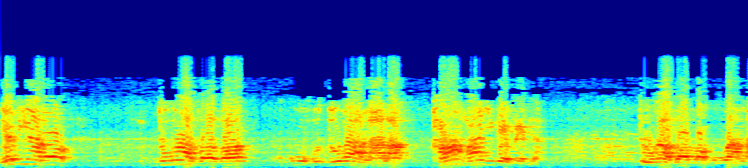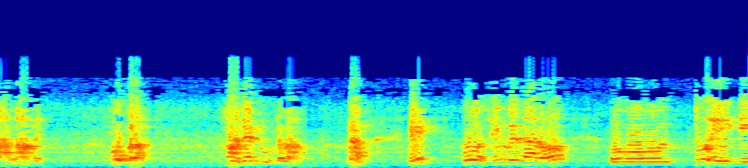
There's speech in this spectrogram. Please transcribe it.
မျက်စိကတော့ဒူနာပေါ်ပေါ်ဟိုဒူနာလာလာခါမှကြီးတယ်ပဲဗျဒူနာပေါ်ပေါ်ဟိုကလာလာပဲဟုတ်ကလားမှန်တယ်တူသလားဟဲ့ဟိုအဆင်းပဲကတော့ဟိုသူ့အိမ်နေ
